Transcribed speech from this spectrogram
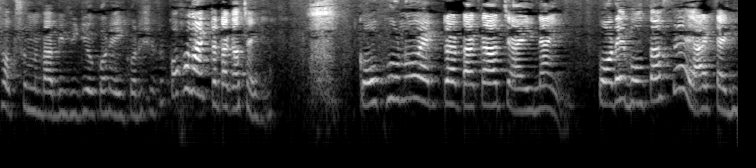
সবসময় ভাবি ভিডিও করে, এই করে সেটা কখনো একটা টাকা চাইনি। কখনো একটা টাকা চাই নাই। পরে বলতাছে, আরেকটা আইডি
